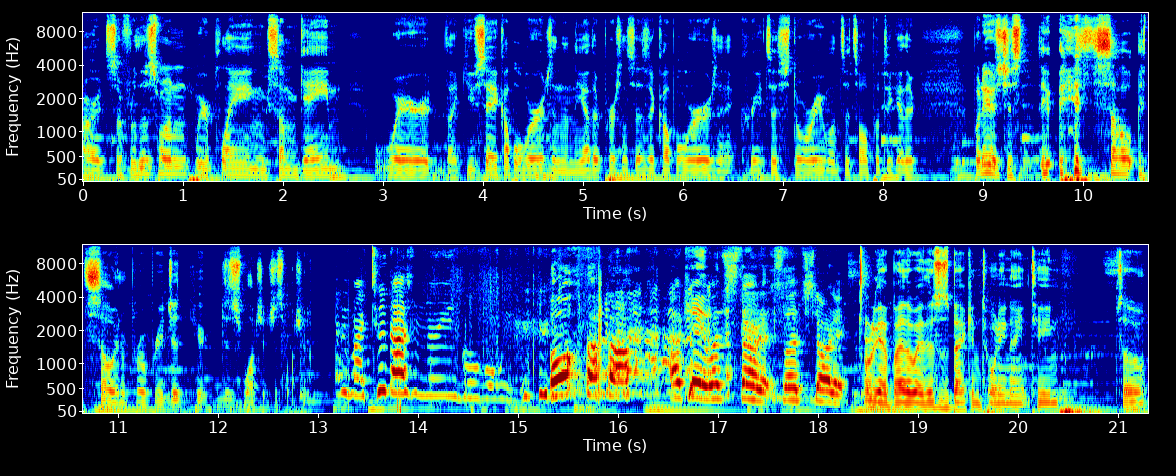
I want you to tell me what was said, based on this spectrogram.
Alright, so for this one, we are playing some game where, like, you say a couple words and then the other person says a couple words and it creates a story once it's all put together. But it was just, it, it's so, it's so inappropriate. Just, here, just watch it, just watch it. My 2,000 million Google winners. Oh, okay, let's start it. So let's start it. Oh yeah, by the way, this is back in 2019. So,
